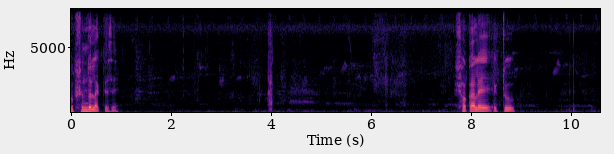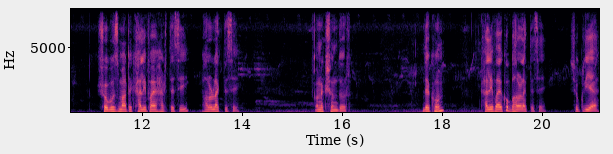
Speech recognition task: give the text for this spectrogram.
খুব সুন্দর লাগতেছে। সকালে একটু সবুজ মাঠে খালি পায়ে হাঁটতেছি, ভালো লাগতেছে। অনেক সুন্দর। দেখুন, খালি পায়ে খুব ভালো লাগতেছে। শুক্রিয়া।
